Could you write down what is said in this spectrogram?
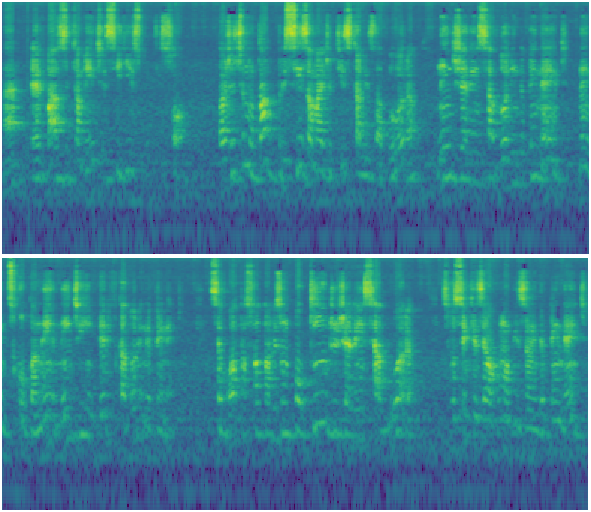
Né? É basicamente esse risco que sobra. Então a gente não tá, precisa mais de fiscalizadora, nem de gerenciador independente, nem, desculpa, nem, nem de verificador independente. Você bota só talvez um pouquinho de gerenciadora se você quiser alguma visão independente,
